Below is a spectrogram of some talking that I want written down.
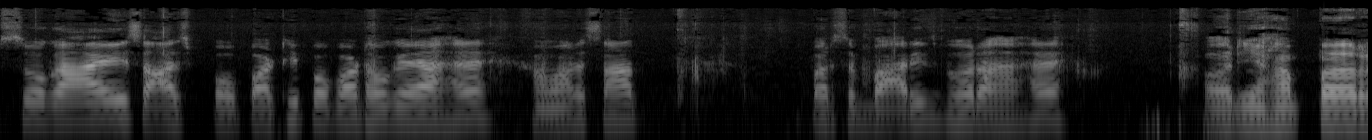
सो so गाइस आज पोपट ही पोपट हो गया है हमारे साथ। ऊपर से बारिश हो रहा है और यहाँ पर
